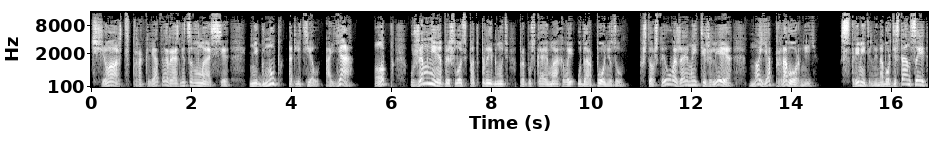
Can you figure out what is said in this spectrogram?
Черт, проклятая разница в массе. Не Гнуп отлетел, а я. Оп, уже мне пришлось подпрыгнуть, пропуская маховый удар понизу. Что ж, ты, уважаемый, тяжелее, но я проворней. Стремительный набор дистанции,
